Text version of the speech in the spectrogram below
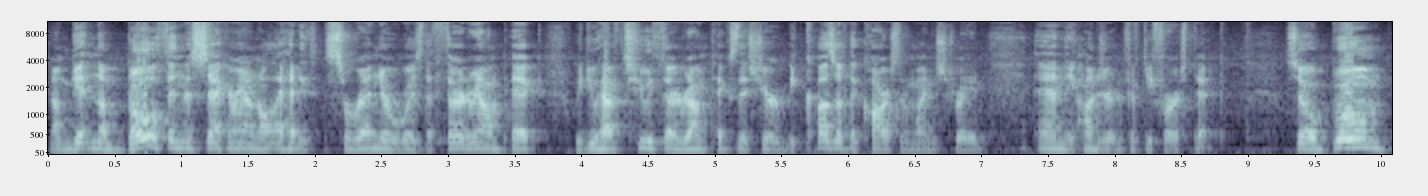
I'm getting them both in the second round. All I had to surrender was the third round pick. We do have two third round picks this year because of the Carson Wentz trade and the 151st pick. So, boom,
